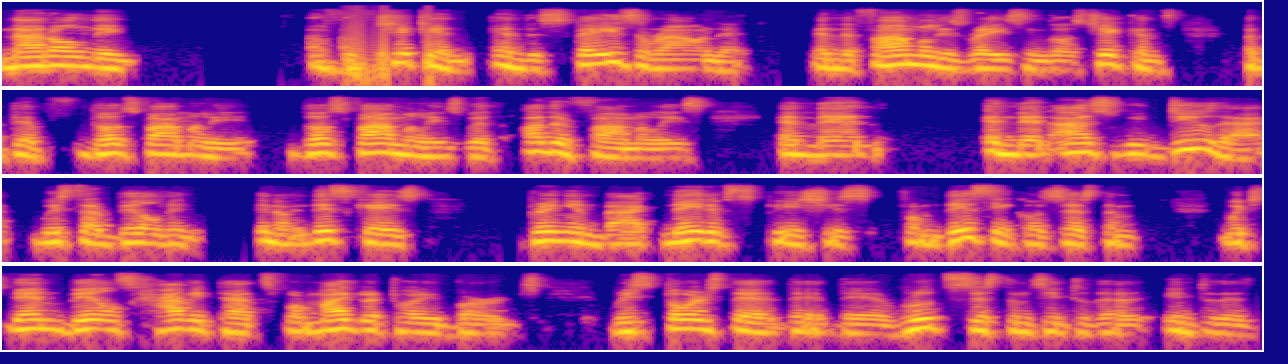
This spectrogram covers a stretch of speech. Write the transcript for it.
not only of the chicken and the space around it and the families raising those chickens, but the, those family, those families with other families. And then, and then as we do that, we start building, you know, in this case, bringing back native species from this ecosystem which then builds habitats for migratory birds, restores the, the, the root systems into the, into, the,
